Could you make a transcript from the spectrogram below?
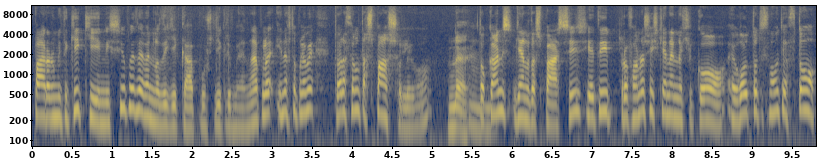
παρορμητική κίνηση, η οποία δεν οδηγεί κάπου συγκεκριμένα. Απλά είναι αυτό που λέμε, τώρα θέλω να τα σπάσω λίγο. Ναι. Το κάνεις για να τα σπάσεις, γιατί προφανώς έχεις και ένα ενοχικό. Εγώ τότε θυμάμαι ότι αυτό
